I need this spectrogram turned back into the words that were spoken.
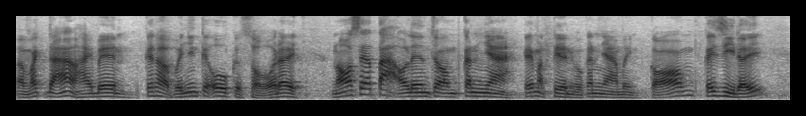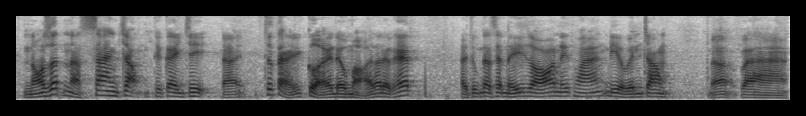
vách đá ở hai bên, kết hợp với những cái ô cửa sổ ở đây, nó sẽ tạo lên cho căn nhà, cái mặt tiền của căn nhà mình có cái gì đấy nó rất là sang trọng, thưa các anh chị. Đấy, tất cả cái cửa này đều mở ra được hết. Và chúng ta sẽ lấy gió, lấy thoáng đi vào bên trong. Đó, và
